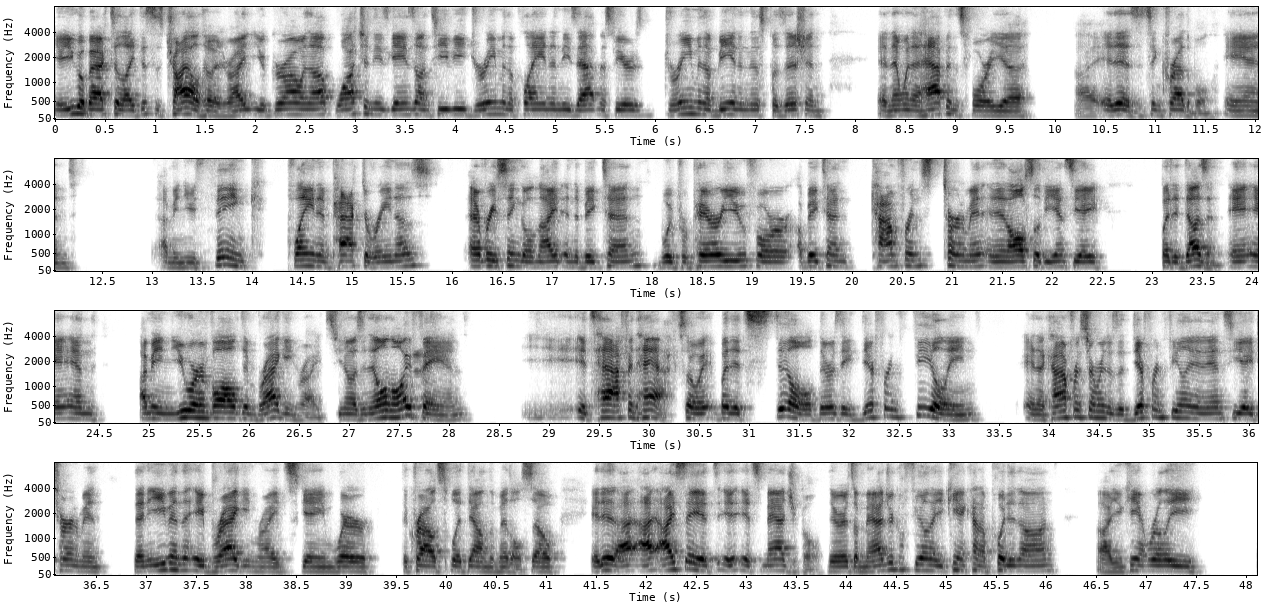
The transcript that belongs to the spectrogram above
you know, you go back to like this is childhood, right? You're growing up watching these games on TV, dreaming of playing in these atmospheres, dreaming of being in this position, and then when it happens for you, uh, it is it's incredible. And I mean, you think playing in packed arenas every single night in the Big Ten would prepare you for a Big Ten conference tournament and then also the NCAA, but it doesn't. And, and I mean, you were involved in bragging rights. You know, as an Illinois fan it's half and half. So, it, but it's still there's a different feeling in a conference tournament. There's a different feeling in an NCAA tournament than even a bragging rights game where the crowd split down the middle. So it is. I, I say it's it, it's magical. There is a magical feeling that you can't kind of put it on. Uh, you can't really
